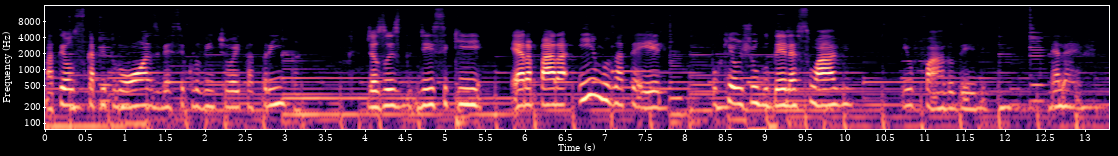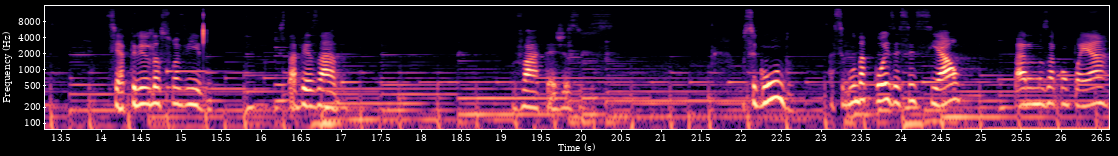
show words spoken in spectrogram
Mateus capítulo 11, versículo 28 a 30. Jesus disse que era para irmos até ele, porque o jugo dele é suave e o fardo dele é leve. Se a trilha da sua vida está pesada, vá até Jesus. O segundo, a segunda coisa essencial para nos acompanhar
